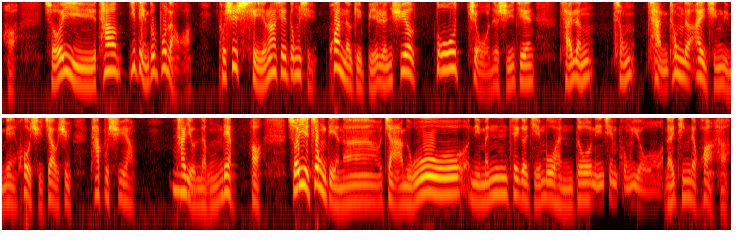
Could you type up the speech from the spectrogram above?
哈。所以他一点都不老啊。可是写那些东西换了给别人，需要多久的时间才能从惨痛的爱情里面获取教训？他不需要，他有能量哈。所以重点呢，假如你们这个节目很多年轻朋友来听的话哈。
